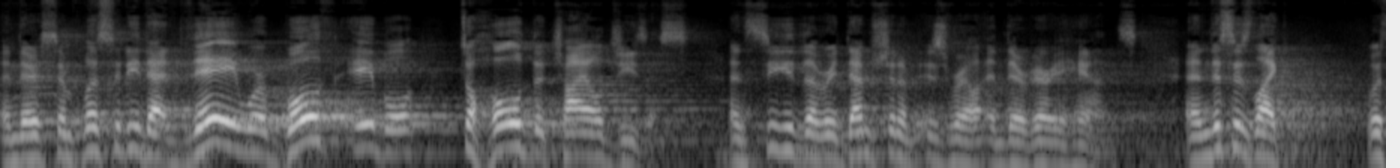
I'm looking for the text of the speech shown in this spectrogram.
in their simplicity that they were both able to hold the child Jesus and see the redemption of Israel in their very hands. And this is like what,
